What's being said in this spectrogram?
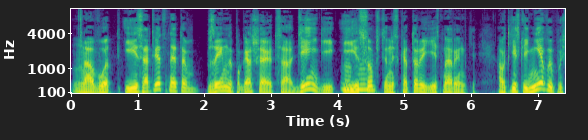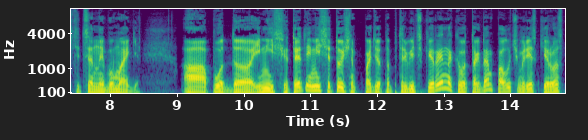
вот, и, соответственно, это взаимно погашаются деньги и угу. собственность, которая есть на рынке. А вот если не выпустить ценные бумаги, а под э, эмиссию, то эта эмиссия точно попадет на потребительский рынок, и вот тогда мы получим резкий рост,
